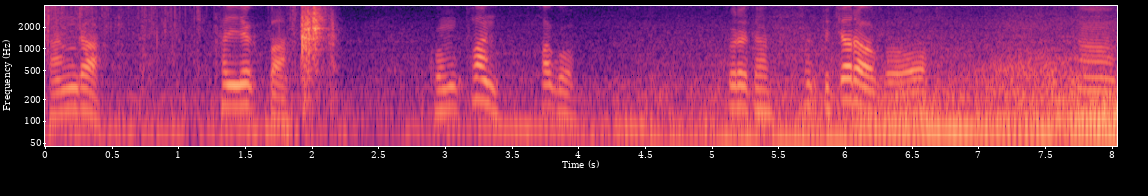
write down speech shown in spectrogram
장갑 탄력바 곰판하고 그래 다 빗자라고 어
